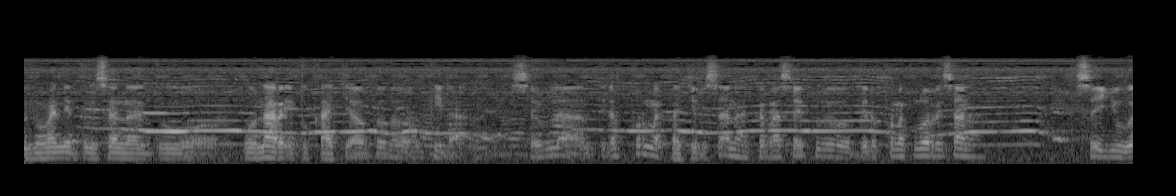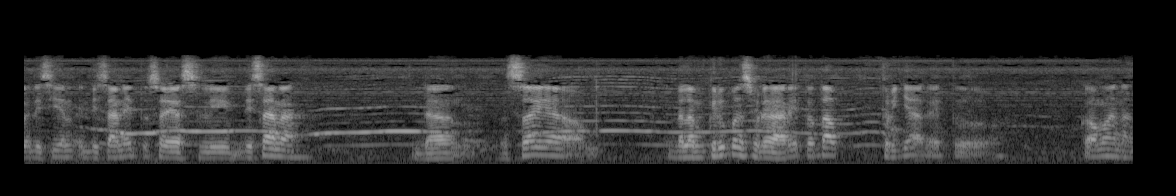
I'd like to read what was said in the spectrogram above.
bagaimana itu di sana itu benar itu kaca atau tidak. Saya bilang tidak pernah kaca di sana karena saya itu tidak pernah keluar di sana. Saya juga di sini di sana itu saya sleep di sana dan saya dalam kehidupan sehari-hari tetap terjaga itu keamanan.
